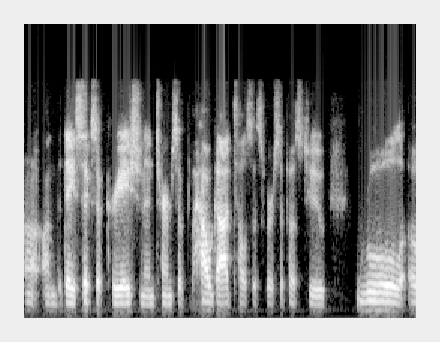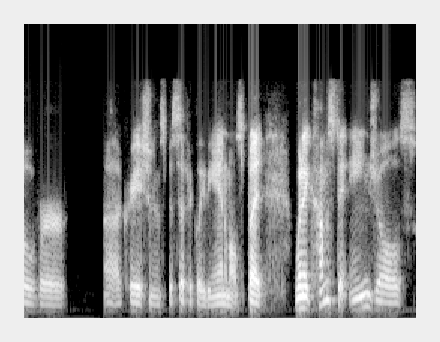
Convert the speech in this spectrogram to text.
uh, on the day six of creation in terms of how God tells us we're supposed to rule over uh, creation and specifically the animals. But when it comes to angels,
